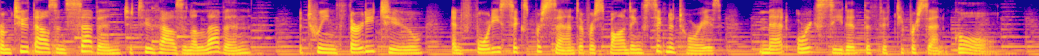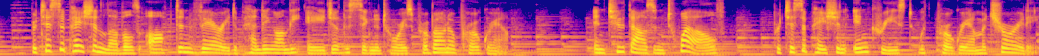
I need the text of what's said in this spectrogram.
From 2007 to 2011, between 32 and 46% of responding signatories met or exceeded the 50% goal. Participation levels often vary depending on the age of the signatory's pro bono program. In 2012, participation increased with program maturity.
